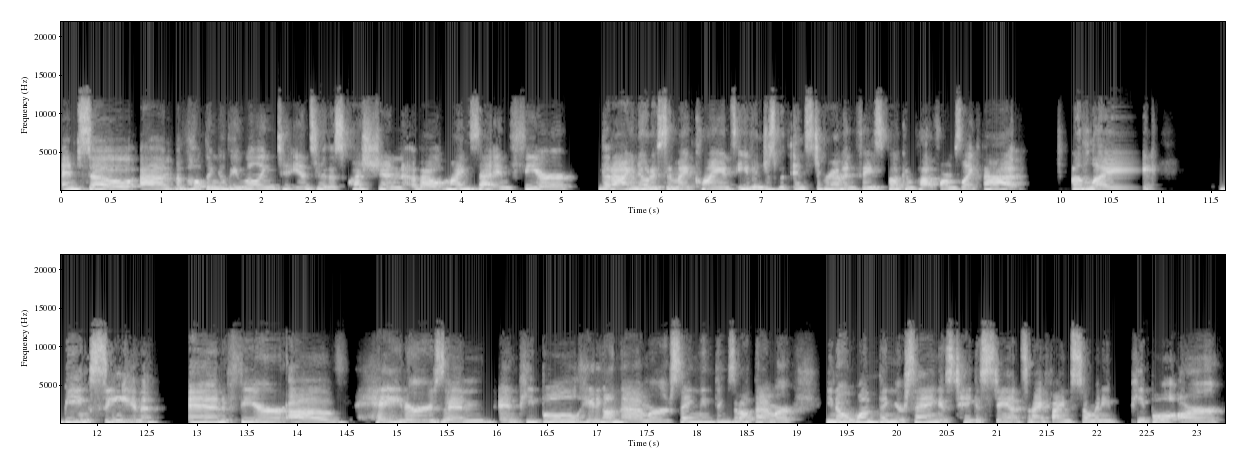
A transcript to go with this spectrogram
And so um, I'm hoping you'll be willing to answer this question about mindset and fear that I notice in my clients, even just with Instagram and Facebook and platforms like that, of like being seen and fear of haters and and people hating on them or saying mean things about them or you know one thing you're saying is take a stance. And i find so many people are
